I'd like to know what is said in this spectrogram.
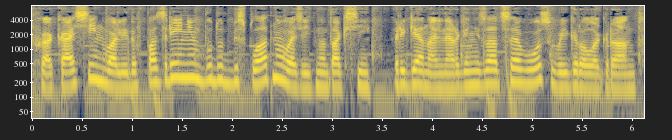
В Хакасии инвалидов по зрению будут бесплатно возить на такси. Региональная организация ВОЗ выиграла грант.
